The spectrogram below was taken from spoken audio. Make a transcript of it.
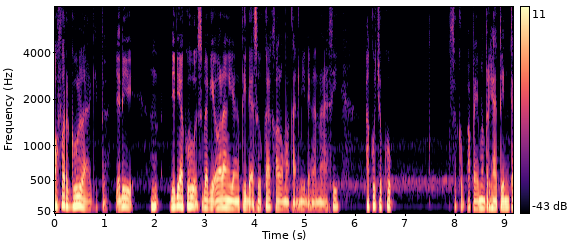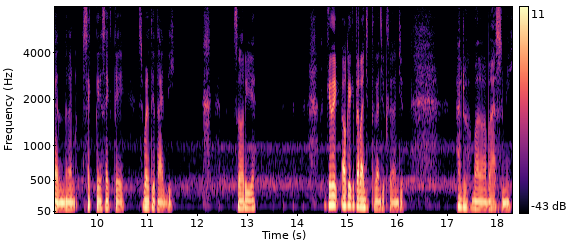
over gula gitu. Jadi jadi aku sebagai orang yang tidak suka kalau makan mie dengan nasi, aku cukup cukup apa ya memprihatinkan dengan sekte-sekte seperti tadi. Sorry ya. Oke, oke kita lanjut, kita lanjut, kita lanjut. Aduh, malah bahas mie.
